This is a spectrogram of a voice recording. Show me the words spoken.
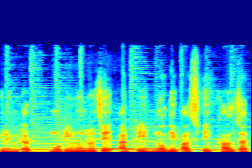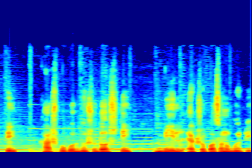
কিলোমিটার। মোট ইউনিয়ন রয়েছে আটটি, নদী পাঁচটি, খাল চারটি, খাসপুকুর দুশো দশটি, বিল একশো পঁচানব্বইটি।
